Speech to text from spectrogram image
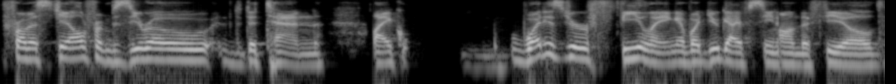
from a scale from zero to 10 like what is your feeling of what you guys seen on the field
